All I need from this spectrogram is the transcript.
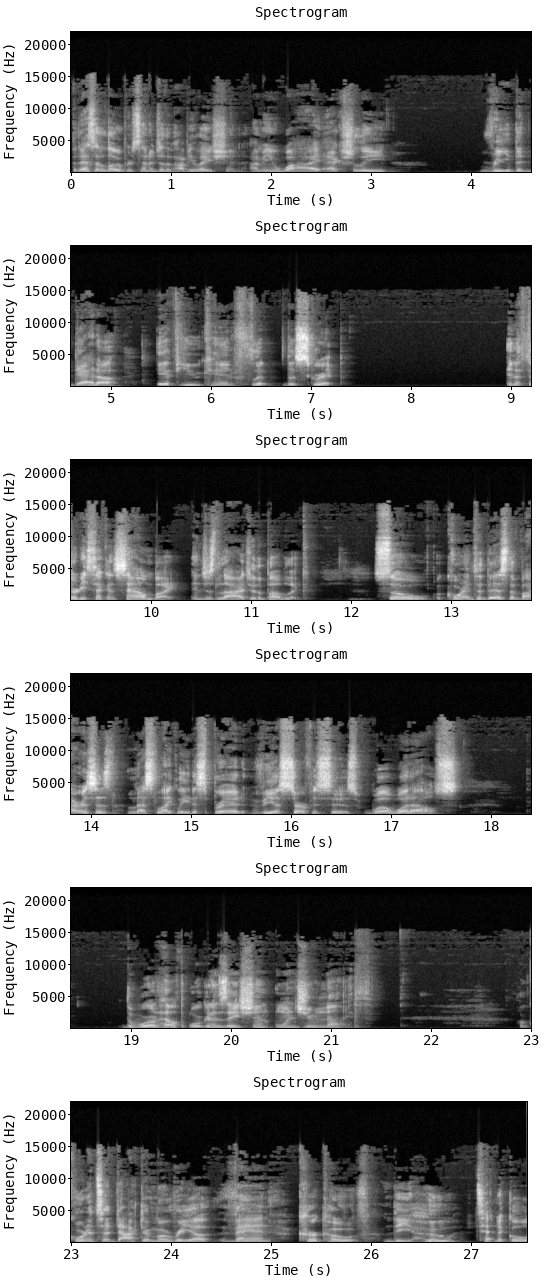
but that's a low percentage of the population. I mean, why actually read the data if you can flip the script in a 30 second soundbite and just lie to the public? So, according to this, the virus is less likely to spread via surfaces. Well, what else? The World Health Organization on June 9th. According to Dr. Maria Van Kerkhove, the WHO technical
